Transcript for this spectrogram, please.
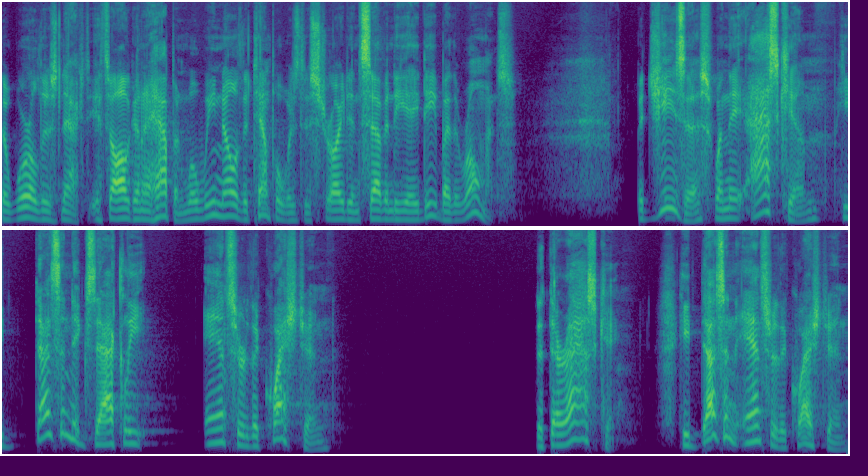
the world is next. It's all going to happen. Well, we know the temple was destroyed in 70 AD by the Romans. But Jesus, when they ask him, he doesn't exactly answer the question that they're asking. He doesn't answer the question,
